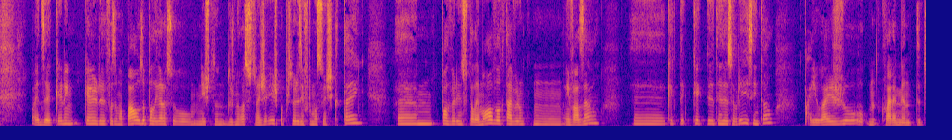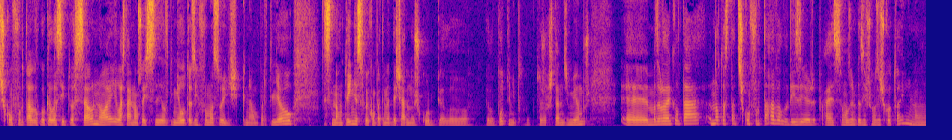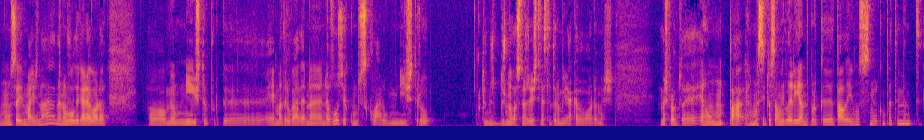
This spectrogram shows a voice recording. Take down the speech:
Vai dizer, querem, quer fazer uma pausa para ligar ao seu ministro dos Negócios Estrangeiros para perceber as informações que tem. Um, pode ver no seu telemóvel que está a haver uma um invasão. Uh, o que, é que, que é que tem a dizer sobre isso então? Pá, e o gajo claramente desconfortável com aquela situação, não é? E lá está, não sei se ele tinha outras informações que não partilhou, se não tinha, se foi completamente deixado no escuro pelo, pelo Putin e pelos restantes membros. Uh, mas a verdade é que ele está, nota-se está desconfortável a dizer são as únicas informações que eu tenho, não, não sei de mais nada, não vou ligar agora ao meu ministro porque é madrugada na, na Rússia, como se, claro, o ministro dos negócios estrangeiros estivesse a dormir àquela hora, mas mas pronto, é, é, um, pá, é uma situação hilariante porque está ali um senhor completamente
